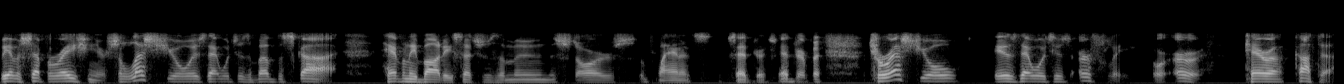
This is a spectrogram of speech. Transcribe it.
we have a separation here. Celestial is that which is above the sky, heavenly bodies such as the moon, the stars, the planets, etc., etc. But terrestrial is that which is earthly or earth, terra kata,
